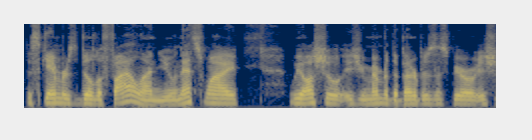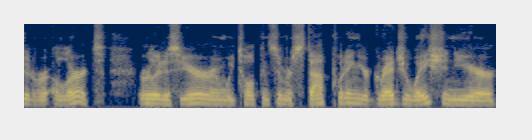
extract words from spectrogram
the scammers build a file on you. And that's why we also as you remember the better business bureau issued an alert earlier this year and we told consumers stop putting your graduation year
